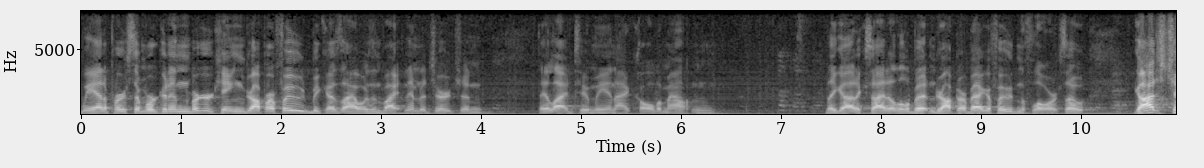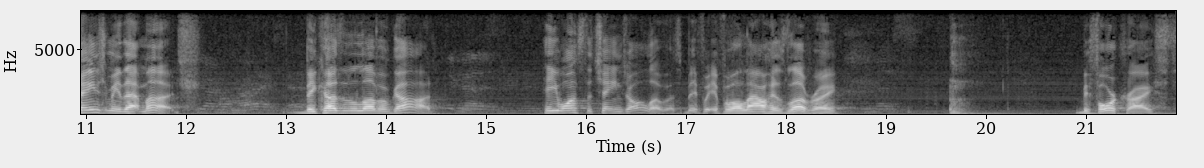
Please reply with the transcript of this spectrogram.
we had a person working in Burger King drop our food because I was inviting them to church, and they lied to me, and I called them out, and they got excited a little bit and dropped our bag of food on the floor. So God's changed me that much because of the love of God. He wants to change all of us if, if we'll allow His love, right? Before Christ,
